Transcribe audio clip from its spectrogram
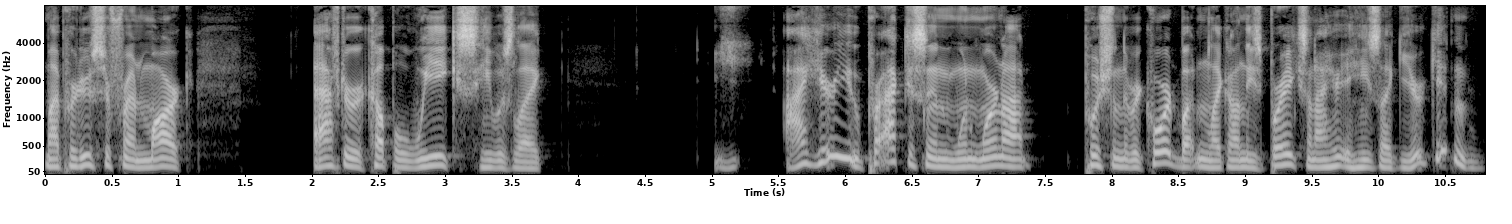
My producer friend, Mark, after a couple weeks, he was like, I hear you practicing when we're not pushing the record button like on these breaks. And I hear, he's like, You're getting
